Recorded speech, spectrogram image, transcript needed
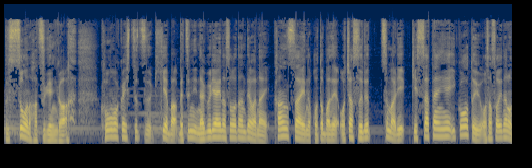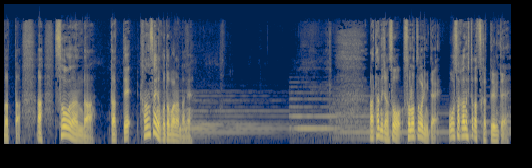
物騒な発言が 困惑しつつ聞けば別に殴り合いの相談ではない。関西の言葉でお茶する。つまり、喫茶店へ行こうというお誘いなのだった。あ、そうなんだ。だって、関西の言葉なんだね。あ、タメちゃん、そう。その通りみたい。大阪の人が使ってるみたい。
